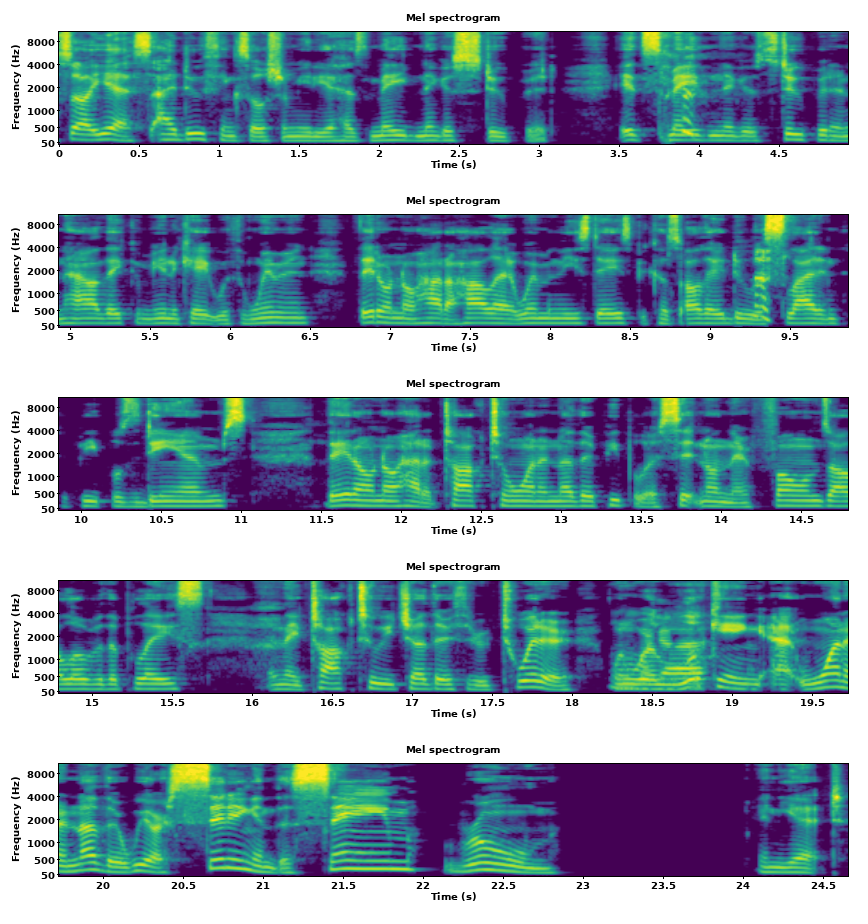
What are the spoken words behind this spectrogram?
So yes, I do think social media has made niggas stupid. It's made niggas stupid in how they communicate with women. They don't know how to holler at women these days because all they do is slide into people's DMs. They don't know how to talk to one another. People are sitting on their phones all over the place and they talk to each other through Twitter. When oh we're God. looking at one another, we are sitting in the same room. And yet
